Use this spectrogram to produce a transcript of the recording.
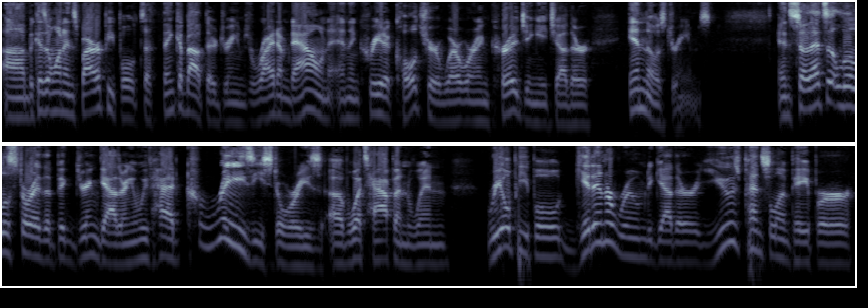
Uh, because I want to inspire people to think about their dreams, write them down, and then create a culture where we're encouraging each other in those dreams. And so that's a little story of the big dream gathering. And we've had crazy stories of what's happened when real people get in a room together, use pencil and paper,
